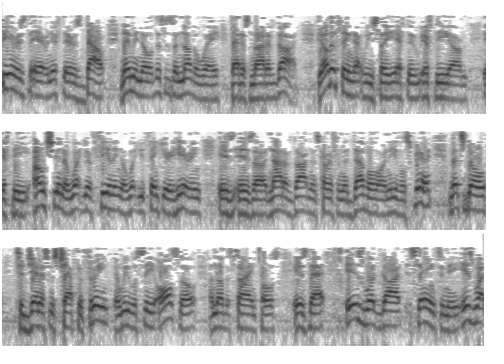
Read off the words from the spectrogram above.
fear is there and if there is doubt, then we know this is another way that is not of God. The other thing that we see, if the if the um, if the unction or what you're feeling or what you think you're hearing is is uh, not of God and is coming from the devil or an evil spirit, let's go to Genesis chapter three, and we will see also another signpost is that is what God is saying to me is what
